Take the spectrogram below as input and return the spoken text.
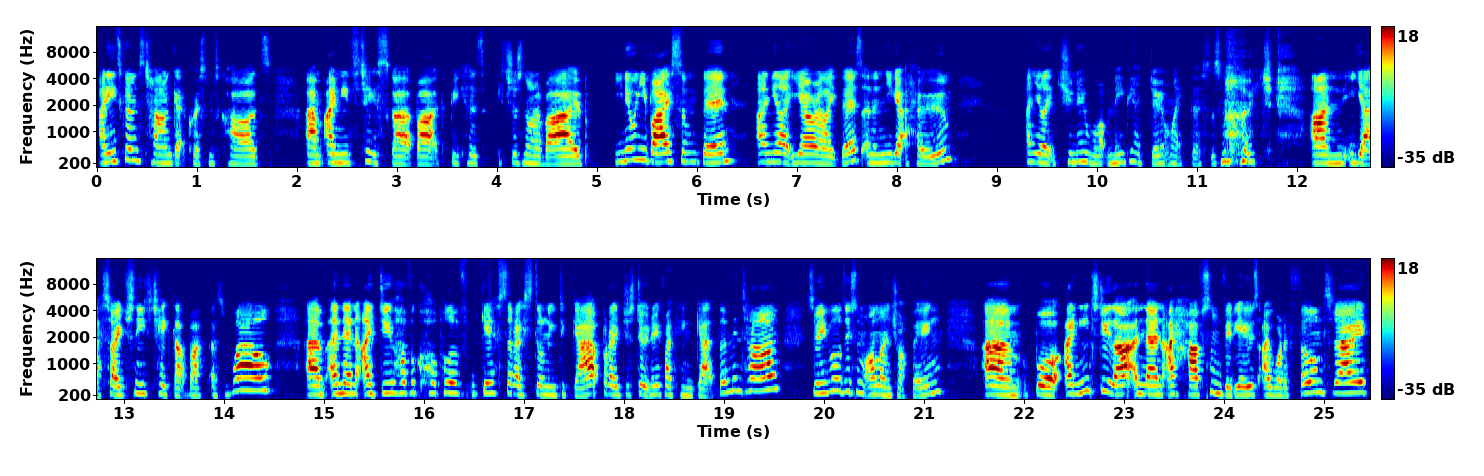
I need to go into town, get Christmas cards. Um, I need to take a skirt back because it's just not a vibe. You know when you buy something and you're like, yeah, I like this. And then you get home and you're like, do you know what? Maybe I don't like this as much. And yeah, so I just need to take that back as well. Um, and then I do have a couple of gifts that I still need to get, but I just don't know if I can get them in town. So maybe we'll do some online shopping. Um, but I need to do that. And then I have some videos I want to film today.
